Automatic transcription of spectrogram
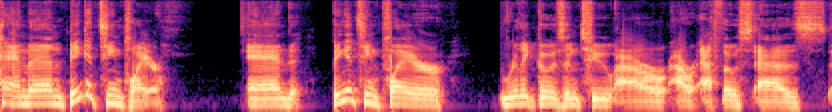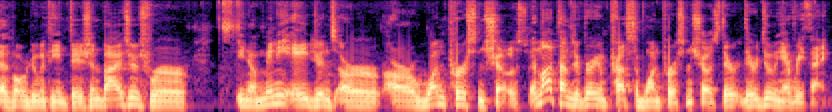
And then being a team player. And being a team player really goes into our our ethos as as what we're doing with the Envision advisors. Where you know many agents are are one person shows, and a lot of times they're very impressive one person shows. They're they're doing everything.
